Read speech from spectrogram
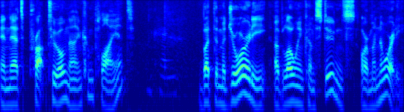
and that's Prop 209 compliant, Okay. but the majority of low income students are minority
